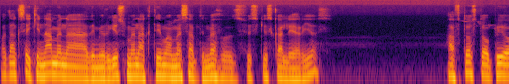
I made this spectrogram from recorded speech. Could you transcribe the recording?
Όταν ξεκινάμε να δημιουργήσουμε ένα κτήμα μέσα από τη μέθοδο της φυσικής καλλιέργειας, αυτό στο οποίο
